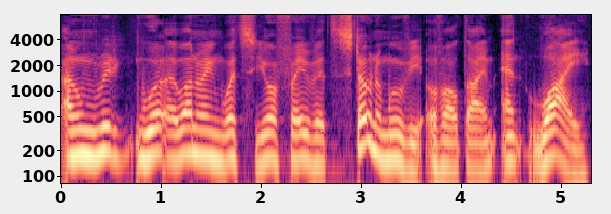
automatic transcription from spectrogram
I'm really wo- uh, wondering what's your favorite stoner movie of all time and why.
